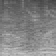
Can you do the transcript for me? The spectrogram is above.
Короче,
